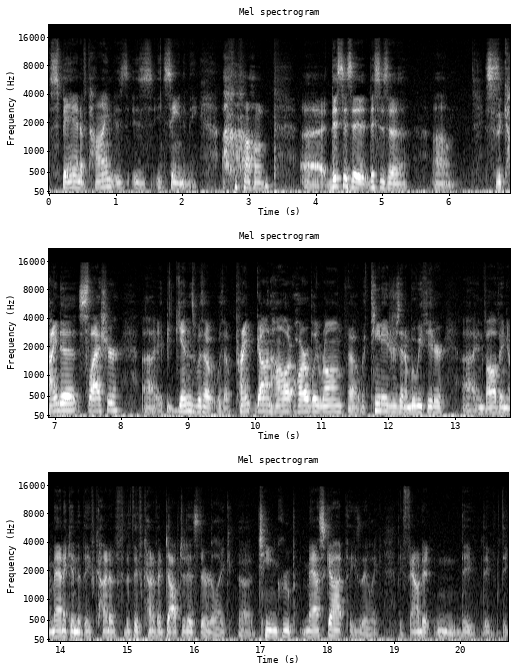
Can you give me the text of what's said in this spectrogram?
span of time is is insane to me. um, uh, this is a this is a um, this is a kind of slasher uh, it begins with a with a prank gone horribly wrong uh, with teenagers at a movie theater uh, involving a mannequin that they've kind of that they've kind of adopted as their like uh, teen group mascot because they like they found it and they they, they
